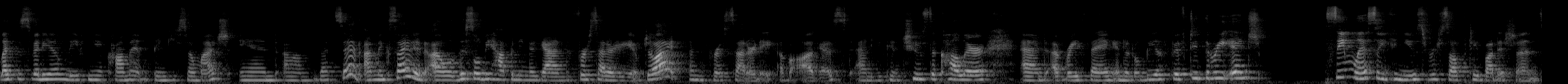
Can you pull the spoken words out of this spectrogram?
like this video, leave me a comment. Thank you so much. And um, that's it. I'm excited. I will. This will be happening again the first Saturday of July and the first Saturday of August. And you can choose the color and everything. And it'll be a 53 inch seamless so you can use for self-tape auditions.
